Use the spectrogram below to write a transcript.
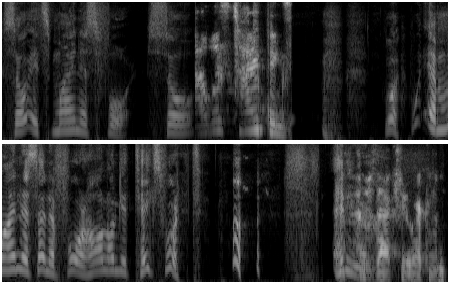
so it's minus four. So I was typing. a minus and a four, how long it takes for it? anyway, I was actually working on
